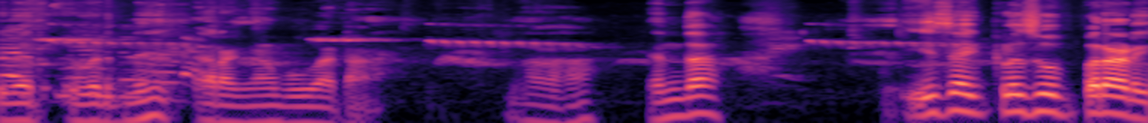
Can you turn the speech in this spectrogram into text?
ഇവർ ഇവിടുന്ന് ഇറങ്ങാൻ പോവാട്ടാ. ആഹാ. എന്താ? ഈ സൈക്കിൾ സൂപ്പറാണ്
